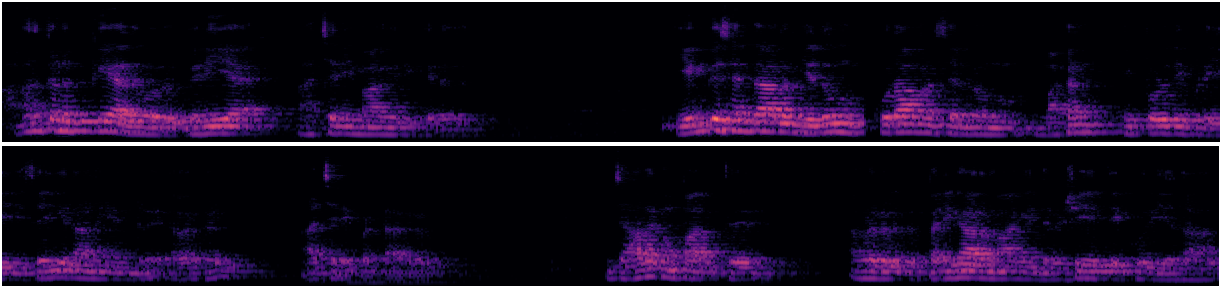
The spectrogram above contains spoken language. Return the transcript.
அவர்களுக்கே அது ஒரு பெரிய ஆச்சரியமாக இருக்கிறது. எங்கு சென்றாலும் எதுவும் கூறாமல் செல்லும் மகன் இப்பொழுது இப்படி செய்கிறானே என்று அவர்கள் ஆச்சரியப்பட்டார்கள். ஜாதகம் பார்த்து அவர்களுக்கு பரிகாரமாக இந்த விஷயத்தை கூறியதால்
